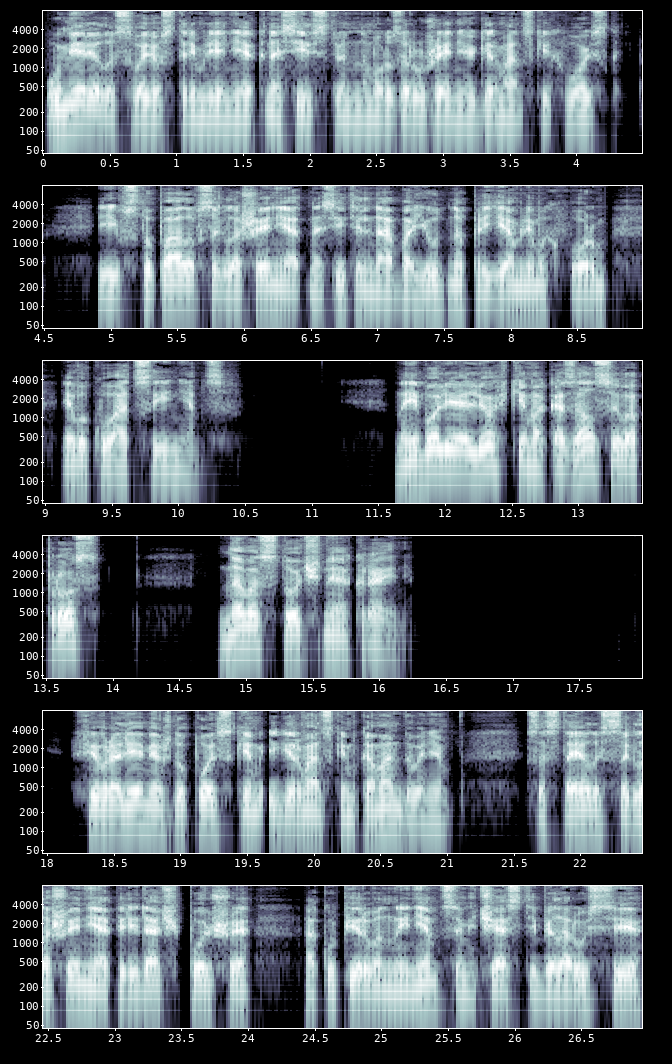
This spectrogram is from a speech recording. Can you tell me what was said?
умерило свое стремление к насильственному разоружению германских войск и вступало в соглашение относительно обоюдно приемлемых форм эвакуации немцев. Наиболее легким оказался вопрос на восточной окраине. В феврале между польским и германским командованием состоялось соглашение о передаче Польше оккупированной немцами части Белоруссии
